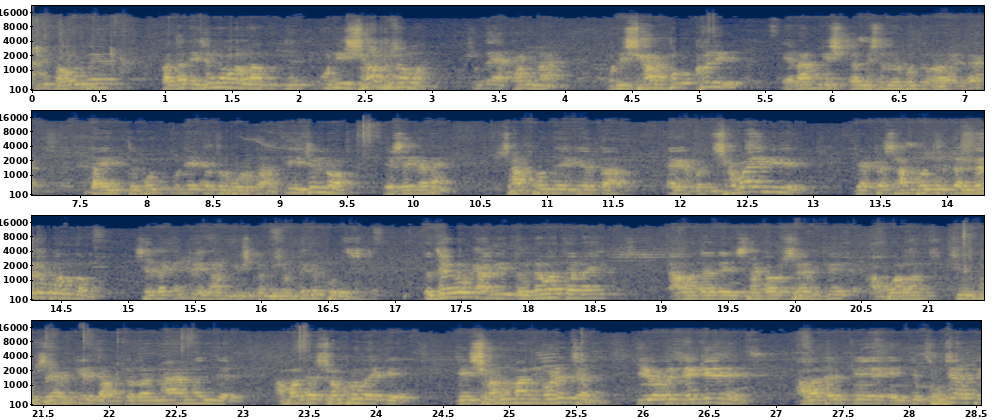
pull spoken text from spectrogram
আমি বাবুল ভাইয়ের কথা এই জন্য বললাম যে উনি সব সময়, শুধু এখন না, উনি সার্বক্ষণিক রামকৃষ্ণ মিশনের প্রতি ওনার একটা দায়িত্ববোধ, উনি একটা দুর্বলতা আছে। এই জন্য যে সেখানে সাম্প্রদায়িকতা মানে সবাই মিলে যে একটা সাম্প্রদায়িকতা মেরুবন্ধন, সেটা কিন্তু এই রামকৃষ্ণ মিশন থেকে প্রতিষ্ঠা। তো যাই হোক, আমি ধন্যবাদ জানাই। আমাদের এই সাগর সাহেবকে আবু আলম চিরপু সাহেবকে যে আপনারা নারায়ণগঞ্জের আমাদের সম্প্রদায়কে যে সম্মান করেছেন যেভাবে ডেকে এনে আমাদেরকে এই যে পূজাতে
